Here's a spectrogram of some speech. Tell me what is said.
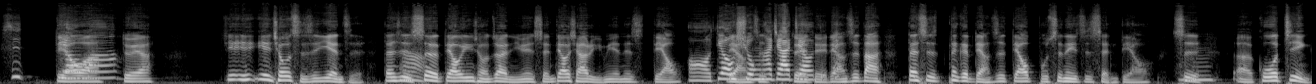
是雕啊，对啊。晏晏丘慈是燕子，但是《射雕英雄传》里面，啊《神雕侠侣》里面那是雕哦，雕兄他家雕对，对，两只大，但是那个两只雕不是那只神雕，是、嗯、呃郭靖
